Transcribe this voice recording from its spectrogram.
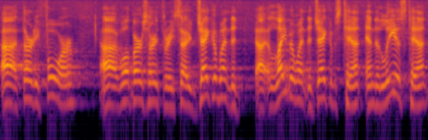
uh, 34. Uh, well, verse 33. So Jacob went to, uh, Laban went to Jacob's tent, into Leah's tent,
